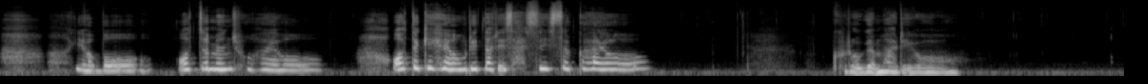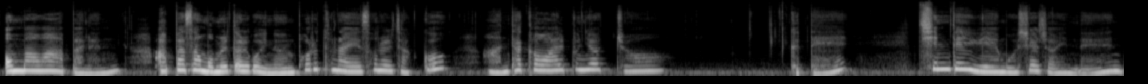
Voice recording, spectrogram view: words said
여보, 어쩌면 좋아요. 어떻게 해야 우리 딸이 살 수 있을까요? 그러게 말이요. 엄마와 아빠는 아파서 몸을 떨고 있는 포르투나의 손을 잡고 안타까워할 뿐이었죠. 그때 침대 위에 모셔져 있는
